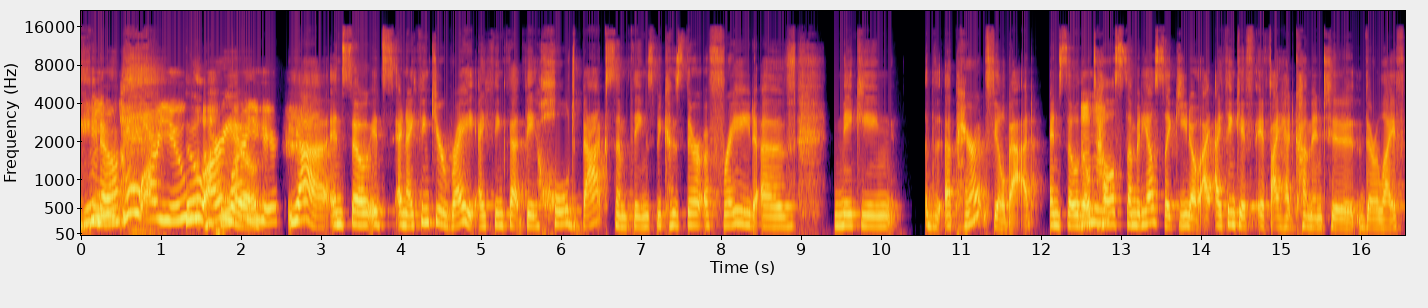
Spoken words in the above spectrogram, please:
You know? Who are you? Who are you? are you here? Yeah and so it's and i think you're right. I think that they hold back some things because they're afraid of making a parent feel bad. And so they'll mm-hmm. tell somebody else like you know I, I, think if if i had come into their life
